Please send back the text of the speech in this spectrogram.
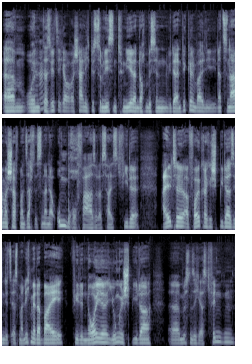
Ähm, und Ja. das wird sich aber wahrscheinlich bis zum nächsten Turnier dann doch ein bisschen wieder entwickeln, weil die Nationalmannschaft, man sagt, ist in einer Umbruchphase. Das heißt, viele alte, erfolgreiche Spieler sind jetzt erstmal nicht mehr dabei. Viele neue, junge Spieler äh, müssen sich erst finden.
